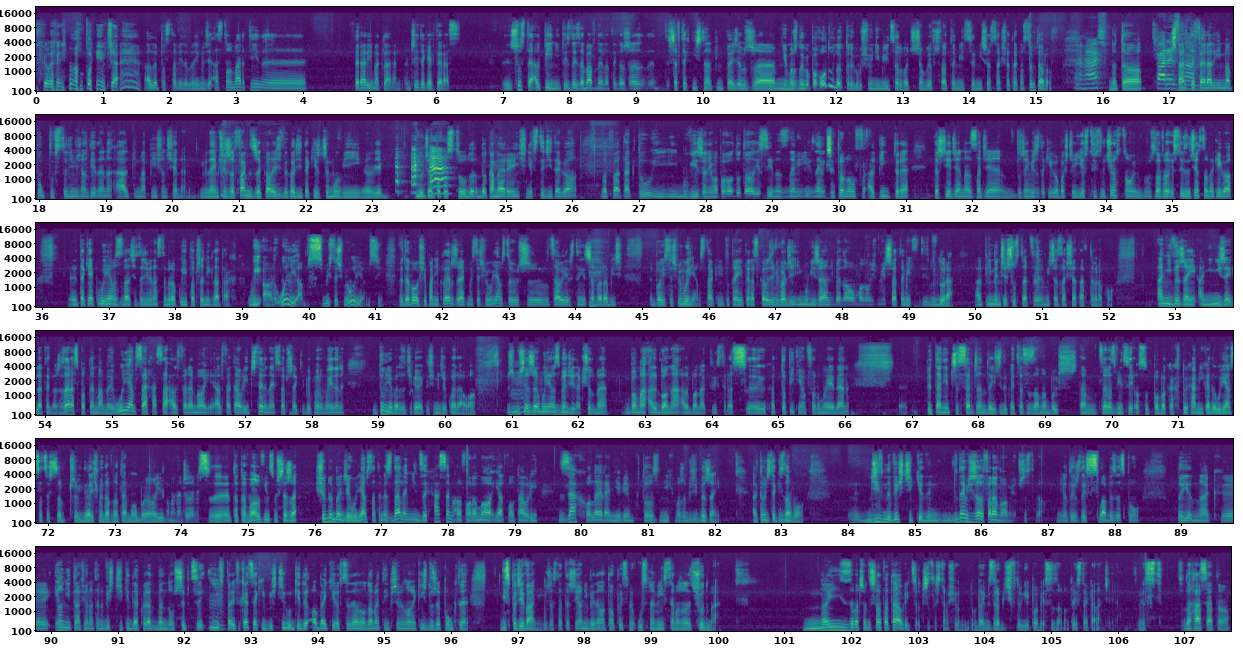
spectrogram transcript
cholerę nie mam pojęcia, ale postawię dobra. Niech będzie Aston Martin, e, Ferrari, McLaren, czyli tak jak teraz. Szóste Alpini, to jest dość zabawne, dlatego że szef techniczny Alpin powiedział, że nie ma żadnego powodu, dla którego byśmy nie mieli celować ciągle w czwarte miejsce w Mistrzostwach Świata Konstruktorów. Aha, No to czwarte znam. Ferrari ma punktów 191, a Alpin ma 57. I wydaje mi się, że fakt, że koleś wychodzi takie rzeczy mówi, jak ludziom po prostu do, do kamery i się nie wstydzi tego, w tak tu i, i mówi, że nie ma powodu, to jest jeden z, najwi- z największych problemów Alpin, które też jedzie na zasadzie w dużej mierze takiego właśnie jesteś zwycięzcą, jesteś zwycięzcą takiego, e, tak jak Williams w 2019 roku i poprzednich latach. We are Williams, my jesteśmy Williams. I wydawało się pani Claire, że jak my jesteśmy Williams, to już e, całej reszty nie trzeba robić, bo jesteśmy Williams, tak? I tutaj teraz koleś wychodzi i mówi, że oni będą, mogą mieć czwarte miejsce. To jest bzdura. Alpin będzie szóste w Mistrzostwach Świata w tym roku. Ani wyżej, ani niżej, dlatego że zaraz potem mamy Williamsa, Hasa, Alfa Romeo i Alfa Tauri, cztery najsłabsze ekipy Formuły 1. I tu mnie bardzo ciekawe, jak to się będzie układało. Mm. Myślę, że Williams będzie jednak siódme, bo ma Albona, Albona, który jest teraz e, hot topiciem Formuły 1. Pytanie, czy Sargent dojdzie do końca sezonu, bo już tam coraz więcej osób po bokach wpycha Mika do Williamsa, coś co przewidywaliśmy dawno temu, bo jego menedżerem jest e, Toto Wolff, więc myślę, że siódmy będzie Williams, natomiast dalej między Hasem, Alfa Romeo i Alfą Tauri za cholerę nie wiem, kto z nich może być wyżej. Ale to będzie taki znowu dziwny wyścig, kiedy wydaje mi się, że Alfa Romeo mimo wszystko. Mimo tego, że to jest słaby zespół, to jednak e, i oni trafią na ten wyścig, kiedy akurat będą szybcy mm. i w kwalifikacjach, i w wyścigu, kiedy obaj kierowcy daną do mety i przywiozą jakieś duże punkty niespodziewanie. I że ostatecznie oni wyjdą na to, powiedzmy, ósme miejsce, może nawet siódme. No i zobaczymy też Alfa Tauri, co, czy coś tam się uda im zrobić w drugiej połowie sezonu. To jest taka nadzieja. Natomiast co do Hasa, to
